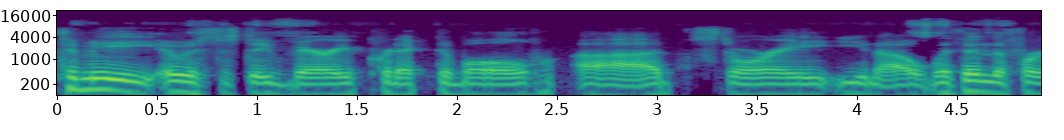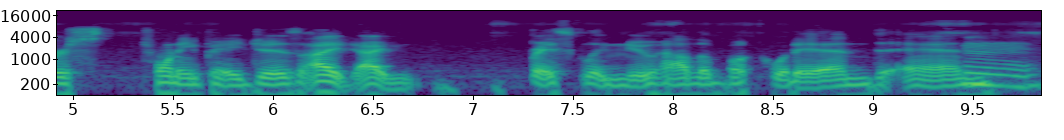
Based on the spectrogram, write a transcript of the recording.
to me it was just a very predictable uh story. You know, within the first twenty pages, I I basically knew how the book would end, and mm.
